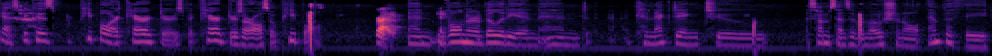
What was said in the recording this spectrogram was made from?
Yes because people are characters but characters are also people. Right. And vulnerability and, and connecting to some sense of emotional empathy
